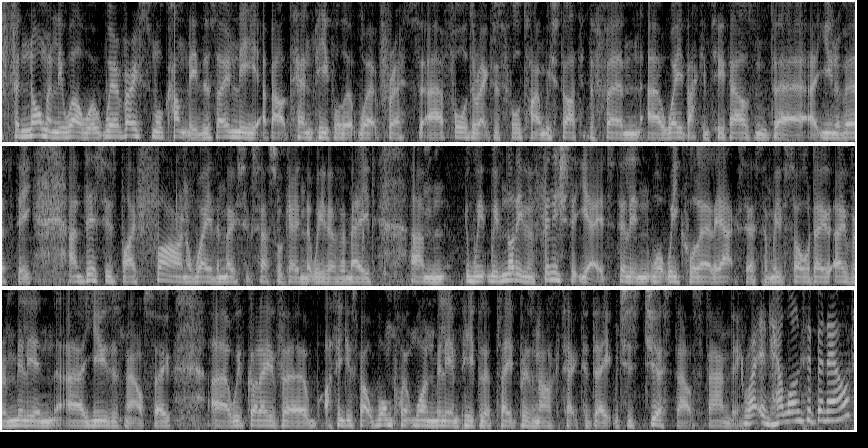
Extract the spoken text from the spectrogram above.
phenomenally well. We're, a very small company. There's only about 10 people that work for us, uh, four directors full-time. We started the firm uh, way back in 2000 uh, at university, and this is by far and away the most successful game that we've ever made. Um, we, have not even finished it yet. It's still in what we call early access, and we've sold over a million uh, users now. So uh, we've got over, I think it's about 1.1 million people have played Prison Architect to date, which is just outstanding. Right, and how long has it been out?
